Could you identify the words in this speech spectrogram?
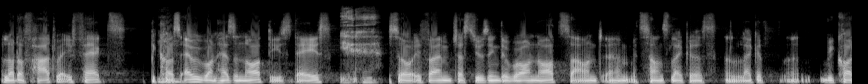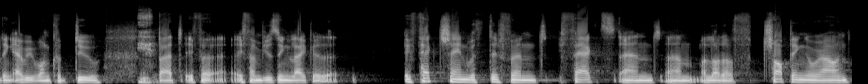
a lot of hardware effects because everyone has a Nord these days. Yeah. So if I'm just using the raw Nord sound, um, it sounds like a like a uh, recording everyone could do. Yeah. But if uh, if I'm using like a effect chain with different effects and um, a lot of chopping around,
